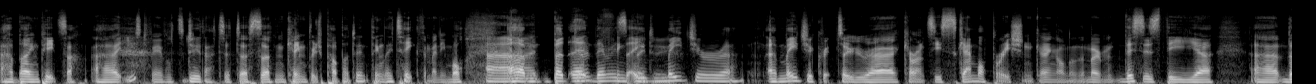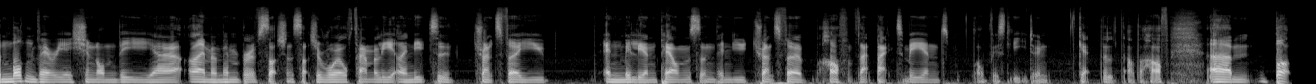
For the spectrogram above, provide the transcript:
Uh, buying pizza. Uh, used to be able to do that at a certain Cambridge pub. I don't think they take them anymore. Uh, um, but uh, there is a major uh, a major cryptocurrency scam operation going on at the moment. This is the uh, uh, the modern variation on the uh, I'm a member of such and such a royal family. I need to transfer you n million pounds, and then you transfer half of that back to me, and obviously you don't get the other half. Um, but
